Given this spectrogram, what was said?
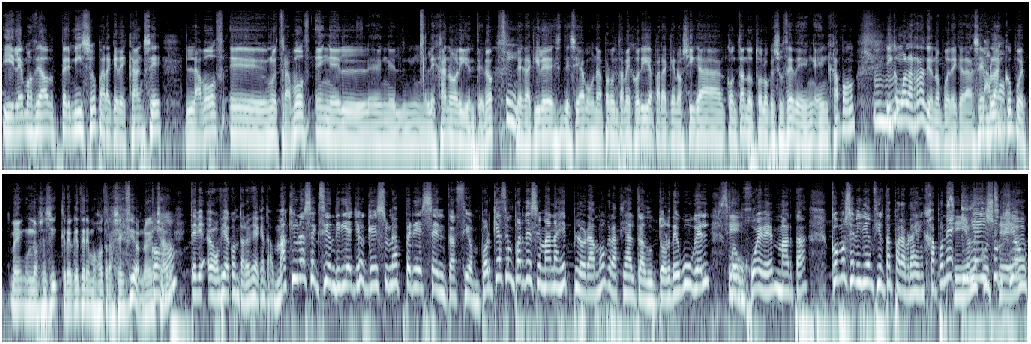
y le hemos dado permiso para que descanse la voz, nuestra voz en el, en el lejano oriente, ¿no? Sí. Desde aquí les deseamos una pronta mejoría para que nos siga contando todo lo que sucede en, en Japón. Y como la radio no puede quedarse Vamos. blanco, pues me- no sé si creo que tenemos otra sección, ¿no? ¿eh. Te voy a- os voy a contar, os voy a contar. Más que una sección, diría yo que es una presentación. Porque hace un par de semanas exploramos, gracias al traductor de Google, Sí. fue un jueves, Marta, cómo se dirían ciertas palabras en japonés. Sí, y ahí escuché, surgió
